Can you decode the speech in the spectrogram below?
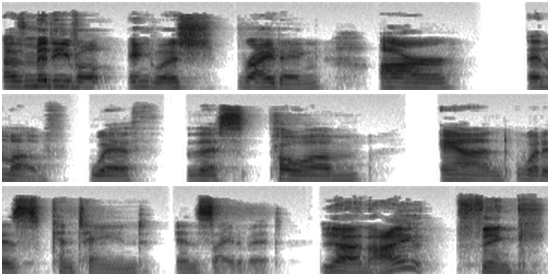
of medieval English writing are in love with this poem and what is contained inside of it. Yeah. And I think,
